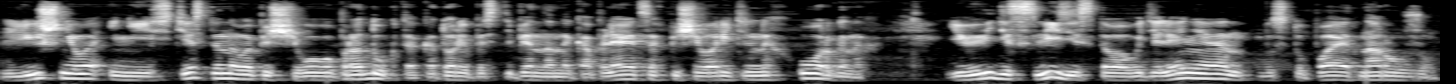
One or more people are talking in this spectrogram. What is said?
лишнего и неестественного пищевого продукта, который постепенно накопляется в пищеварительных органах и в виде слизистого выделения выступает наружу.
